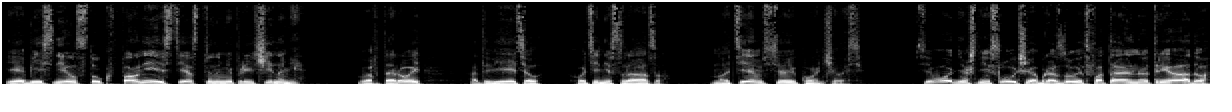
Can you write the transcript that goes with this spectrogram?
и объяснил стук вполне естественными причинами. Во второй ответил, хоть и не сразу, но тем все и кончилось. Сегодняшний случай образует фатальную триаду,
